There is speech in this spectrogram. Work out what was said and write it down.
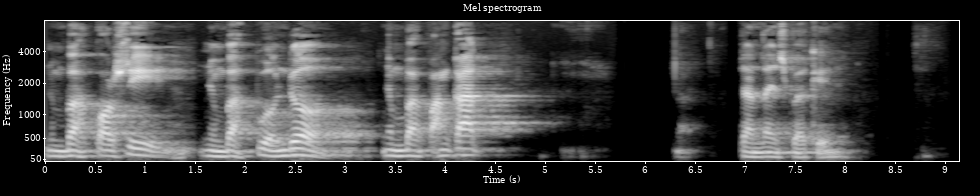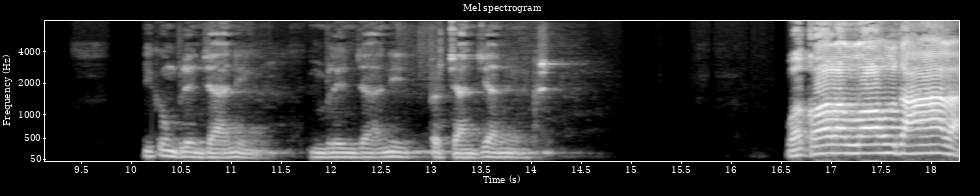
Nyembah kursi, nyembah bondo, nyembah pangkat dan lain sebagainya iku mblenjani mblenjani perjanjian wa qala Allah taala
